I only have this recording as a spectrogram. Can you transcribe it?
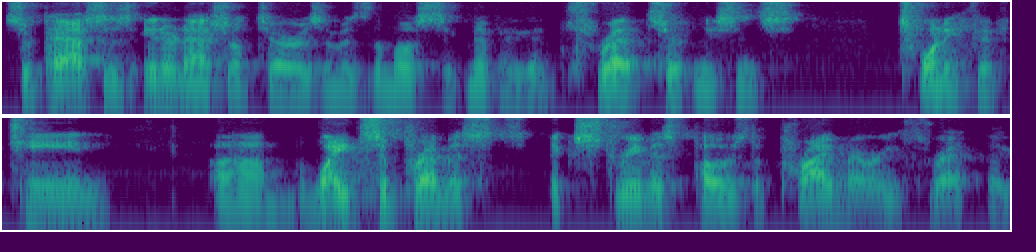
surpasses international terrorism as the most significant threat, certainly since 2015. Um, white supremacist extremists pose the primary threat. The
